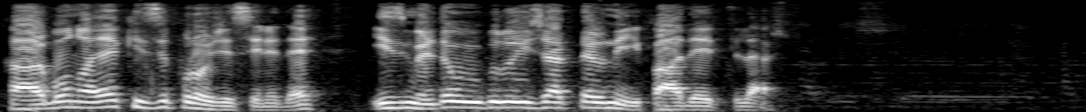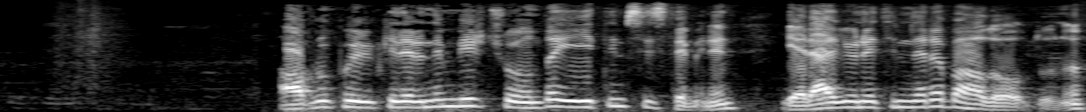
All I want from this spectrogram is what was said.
karbon ayak izi projesini de İzmir'de uygulayacaklarını ifade ettiler. Avrupa ülkelerinin birçoğunda eğitim sisteminin yerel yönetimlere bağlı olduğunu,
